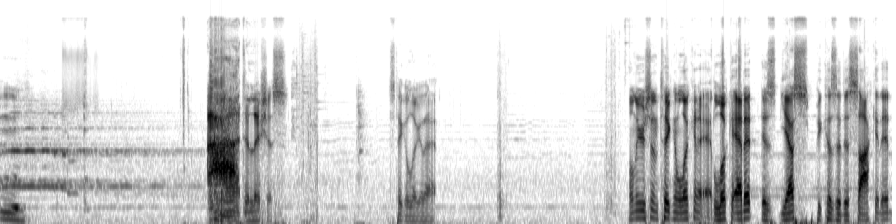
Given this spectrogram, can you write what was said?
Mm. Ah, delicious. Let's take a look at that. Only reason I'm taking a look at look at it is yes, because it is socketed,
